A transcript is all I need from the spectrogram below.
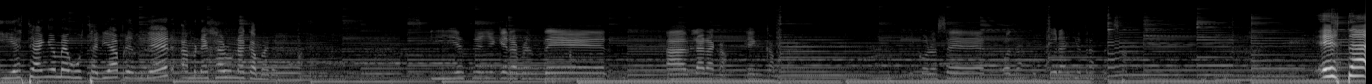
Y este año me gustaría aprender a manejar una cámara. Y este año quiero aprender a hablar acá, en cámara. Y conocer otras culturas y otras personas. Esta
